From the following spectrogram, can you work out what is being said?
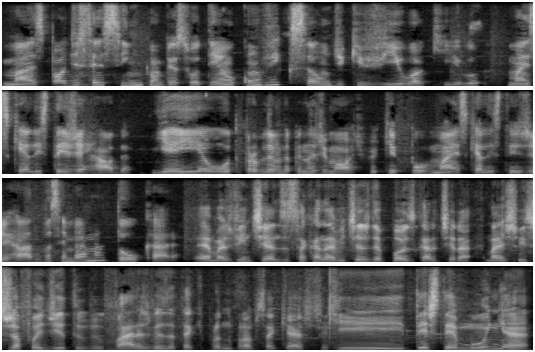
Mas pode ser sim que uma pessoa tenha a convicção de que viu aquilo, mas que ela esteja errada. E aí é outro problema da pena de morte, porque por mais que ela esteja errada, você já matou o cara. É, mas 20 anos é sacanagem. 20 anos depois o cara tirar. Mas isso já foi dito várias vezes, até aqui no próprio SciCast, que testemunha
